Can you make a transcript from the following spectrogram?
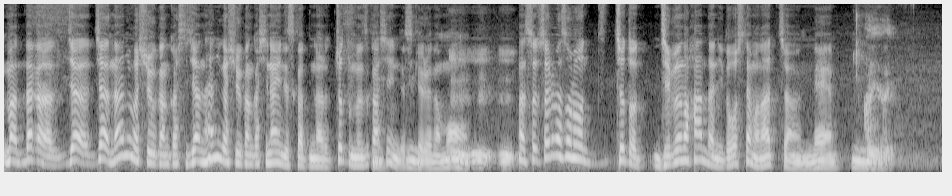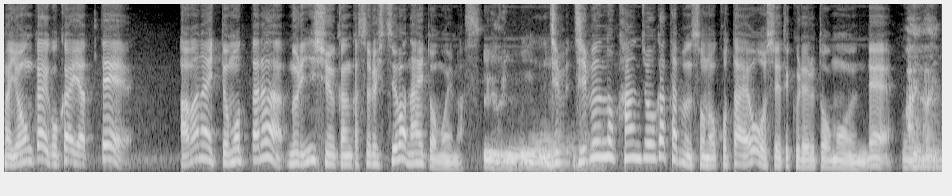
まあ、だから、じゃあ、じゃあ何を習慣化して、じゃあ何が習慣化しないんですかってなるとちょっと難しいんですけれども、うんうんうんまあ、そそれはその、ちょっと自分の判断にどうしてもなっちゃうんで、うんはいはい。まあ、4回、5回やって、合わないって思ったら、無理に習慣化する必要はないと思います。うんうんうん。自分自分の感情が多分その答えを教えてくれると思うんで、はいはい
